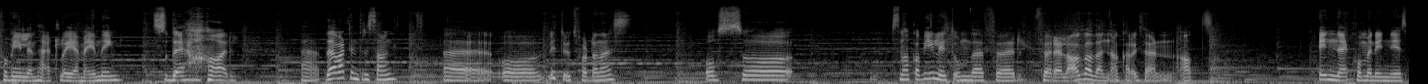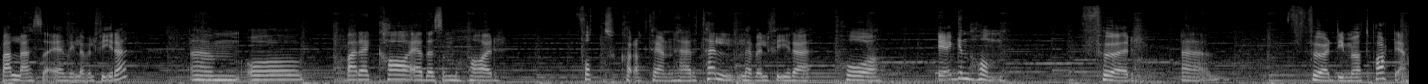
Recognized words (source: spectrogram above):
familien her til å gi mening. Så det har, det har vært interessant og litt utfordrende. Og så snakka vi litt om det før, før jeg laga denne karakteren, at innen jeg kommer inn i spillet, så er vi level 4. Um, og bare hva er det som har fått karakteren her til level 4 på egen hånd før, eh, før de møter partiet?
